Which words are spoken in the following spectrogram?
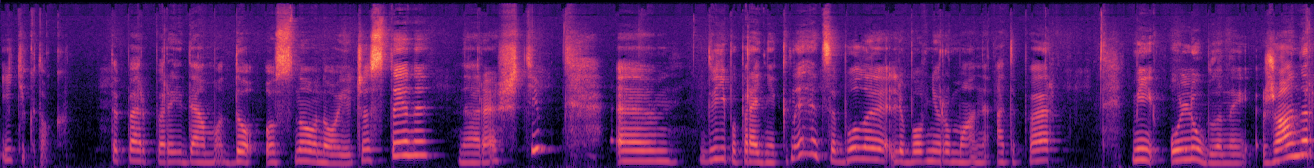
і TikTok. Тепер перейдемо до основної частини. Нарешті. Е, Дві попередні книги це були любовні романи. А тепер мій улюблений жанр.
